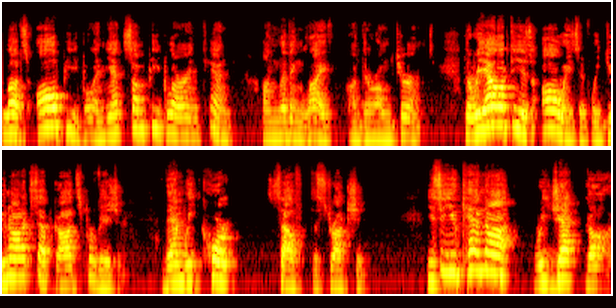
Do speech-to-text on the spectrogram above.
loves all people, and yet some people are intent on living life on their own terms. The reality is always if we do not accept God's provision, then we court self destruction. You see, you cannot reject God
